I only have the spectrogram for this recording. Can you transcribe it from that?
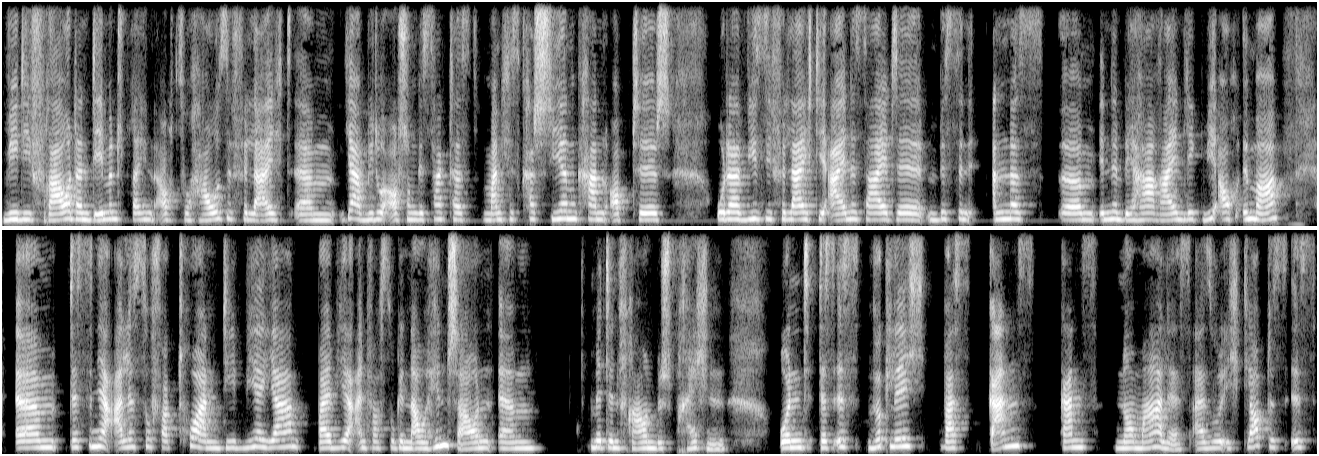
wie die Frau dann dementsprechend auch zu Hause vielleicht, ähm, ja, wie du auch schon gesagt hast, manches kaschieren kann optisch oder wie sie vielleicht die eine Seite ein bisschen anders ähm, in den BH reinlegt, wie auch immer. Ähm, das sind ja alles so Faktoren, die wir ja, weil wir einfach so genau hinschauen, ähm, mit den Frauen besprechen. Und das ist wirklich was ganz, ganz Normales. Also ich glaube, das ist,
